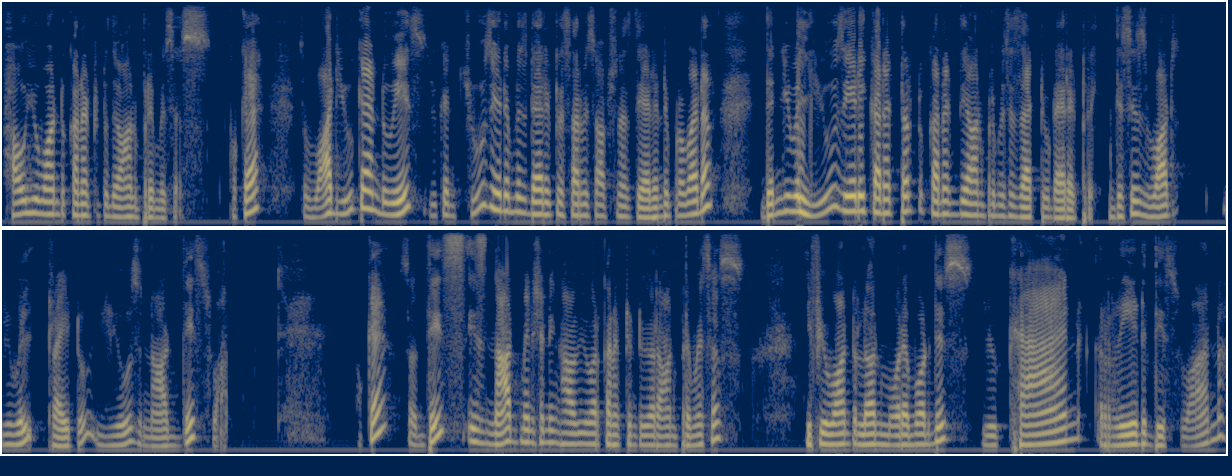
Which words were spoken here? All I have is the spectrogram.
how you want to connect to the on-premises. Okay, so what you can do is you can choose AWS Directory Service option as the identity provider. Then you will use AD connector to connect the on-premises Active Directory. This is what you will try to use, not this one. Okay, so this is not mentioning how you are connecting to your on-premises. If you want to learn more about this, you can read this one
